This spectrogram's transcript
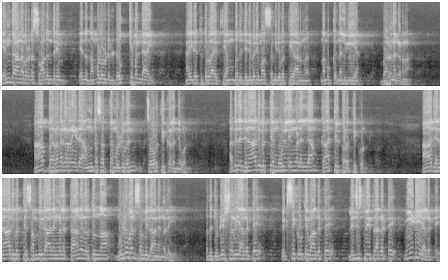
എന്താണ് അവരുടെ സ്വാതന്ത്ര്യം എന്ന് നമ്മളോട് ഒരു ഡോക്യുമെന്റായി ആയിരത്തി തൊള്ളായിരത്തി അമ്പത് ജനുവരി മാസം ഇരുപത്തിയാറിന് നമുക്ക് നൽകിയ ഭരണഘടന. ആ ഭരണഘടനയുടെ അന്തസത്ത മുഴുവൻ ചോർത്തിക്കളഞ്ഞുകൊണ്ട് അതിന്റെ ജനാധിപത്യ മൂല്യങ്ങളെല്ലാം കാറ്റിൽ പറത്തിക്കൊണ്ട് ആ ജനാധിപത്യ സംവിധാനങ്ങളെ താങ്ങി നിർത്തുന്ന മുഴുവൻ സംവിധാനങ്ങളെയും അത് ജുഡീഷ്യറി ആകട്ടെ എക്സിക്യൂട്ടീവ് ആകട്ടെ ലെജിസ്ലേറ്റർ ആകട്ടെ മീഡിയ ആകട്ടെ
